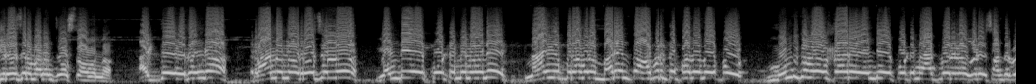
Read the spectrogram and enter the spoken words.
ఈ రోజున మనం చూస్తా ఉన్నాం. అదే విధంగా రానున్న రోజుల్లో ఎన్డీఏ కూటమిలోని నాయు బ్రాహ్మణులు మరింత అభివృద్ధి పదం వైపు ముందుకు వెళ్తారు. ఎన్డీఏ కూటమి ఆధ్వర్యంలో కూడా సందర్భంగా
